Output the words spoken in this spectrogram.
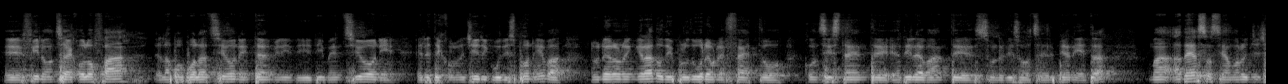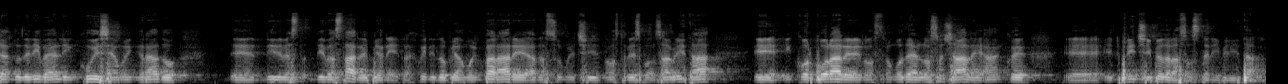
eh, fino a un secolo fa la popolazione in termini di dimensioni e le tecnologie di cui disponeva non erano in grado di produrre un effetto consistente e rilevante sulle risorse del pianeta, ma adesso stiamo raggiungendo dei livelli in cui siamo in grado eh, di devastare il pianeta, quindi dobbiamo imparare ad assumerci le nostre responsabilità e incorporare nel nostro modello sociale anche eh, il principio della sostenibilità.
